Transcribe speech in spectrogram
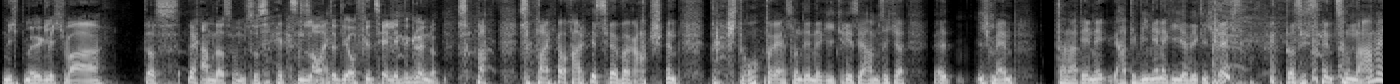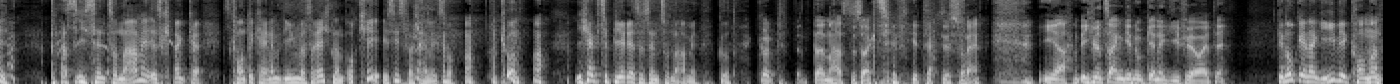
nicht möglich war, das anders umzusetzen, lautet die offizielle Begründung. Es war, es war ja auch alles sehr überraschend. Der Strompreis und die Energiekrise haben sich ja, äh, ich meine, dann hat die, hat die Wien Energie ja wirklich recht. Das ist ein Tsunami. Das ist ein Tsunami. Es, kann, es konnte keiner mit irgendwas rechnen. Okay, es ist wahrscheinlich so. Gut. Ich akzeptiere, es ist ein Tsunami. Gut. Gut, dann hast du es akzeptiert, das ist so. fein. Ja, ich würde sagen, genug Energie für heute. Genug Energie. Wir kommen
